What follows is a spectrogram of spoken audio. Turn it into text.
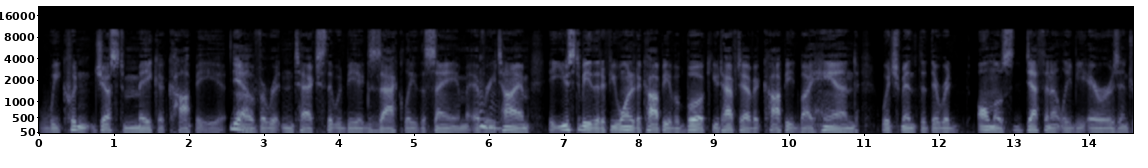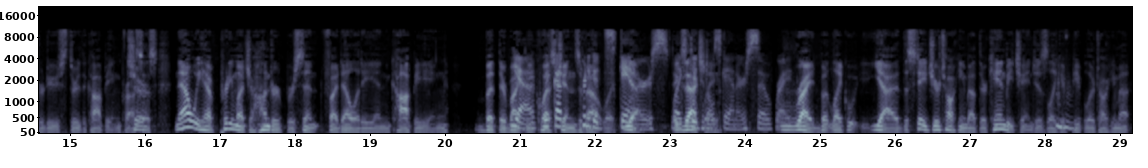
we couldn't just make a copy Yeah. of a written text that would be exactly the same every Mhm. time. It used to be that if you wanted a copy of a book, you'd have to have it copied by hand, which meant that there would almost definitely be errors introduced through the copying process. Now we have pretty much 100% fidelity in copying. But there might yeah, be we've got questions pretty about good like, scanners, yeah, like exactly. digital scanners. So right, Right, but like, yeah, at the stage you're talking about, there can be changes. Like if Mhm. people are talking about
